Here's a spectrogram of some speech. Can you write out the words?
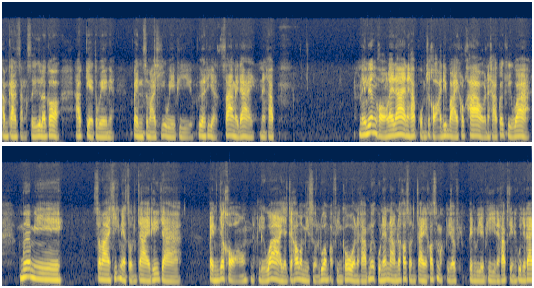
ทำการสั่งซื้อแล้วก็อัปเกรดตัวเองเนี่ยเป็นสมาชิก VIP เพื่อที่จะสร้างรายได้นะครับ ในเรื่องของรายได้นะครับ ผมจะขออธิบายคร่าว ๆนะครับ ก็คือว่าเมื่อมี สมาชิกเนี่ยสนใจที่จะเป็นเจ้าของ หรือว่าอยากจะเข้ามามีส่วนร่วมกับฟิงโก้นะครับ เมื่อคุณแนะนำแล้วเขาสนใจเขาสมัครเป็น VIP นะครับ สิ่งที่คุณจะได้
